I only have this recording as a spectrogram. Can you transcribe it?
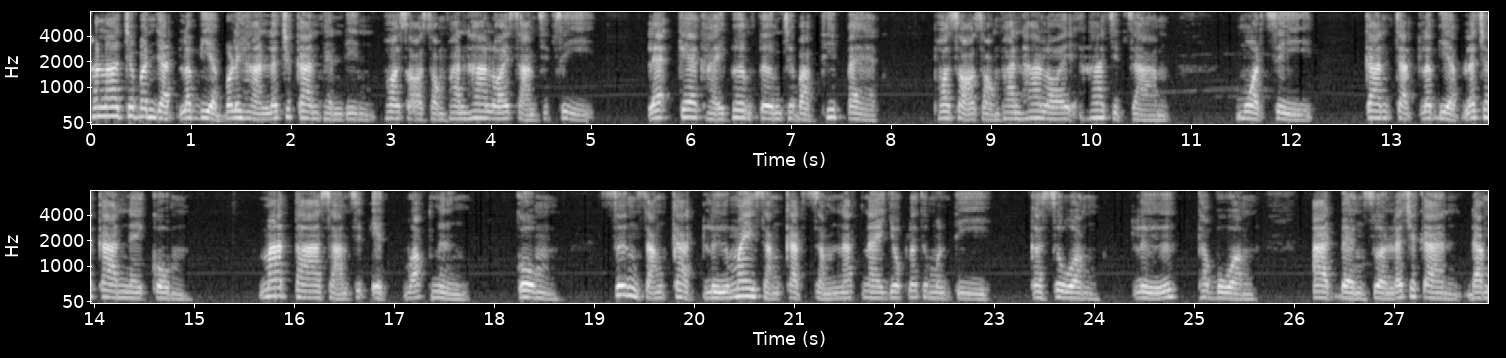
พระราชบัญญัติระเบียบบริหารราชการแผ่นดิน พ.ศ.2534 และแก้ไขเพิ่มเติมฉบับที่ 8 พ.ศ.2553 หมวด 4 การจัดระเบียบราชการในกรม มาตรา 31 วรรคหนึ่งกรม ซึ่งสังกัดหรือไม่สังกัดสำนักนายกรัฐมนตรี กระทรวง หรือทบวง อาจแบ่งส่วนราชการดัง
